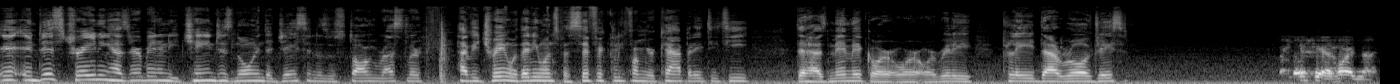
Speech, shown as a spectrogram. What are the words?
In, in this training, has there been any changes knowing that Jason is a strong wrestler? Have you trained with anyone specifically from your camp at ATT that has mimicked or, or, or really played that role of Jason? Especially at Hard Knocks.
